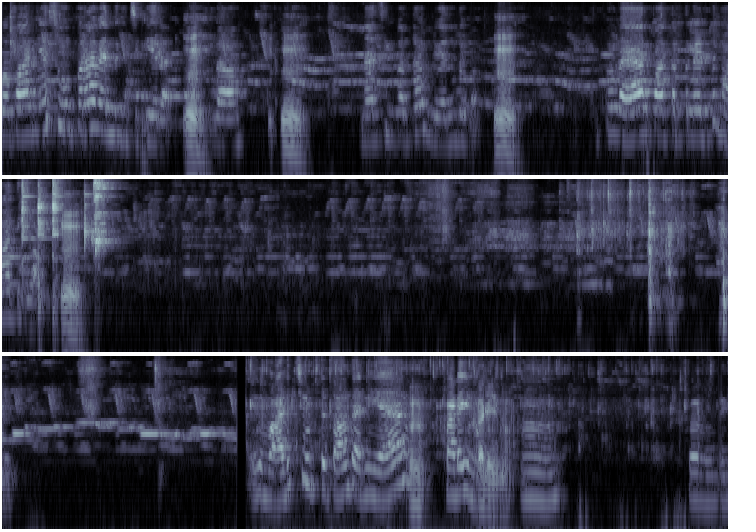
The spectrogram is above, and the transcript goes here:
இப்போ பாருங்க சூப்பரா வெந்துக்குச்சு கீரை. நசுக்கி பார்த்தா இப்படி வெந்துக்கும் இப்போ வேற பாத்திரத்துல எடுத்து மாத்திக்கலாம். இது வடிச்சு விட்டு தான் தண்ணிய. கடையணும். கடையணும். அப்படி.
